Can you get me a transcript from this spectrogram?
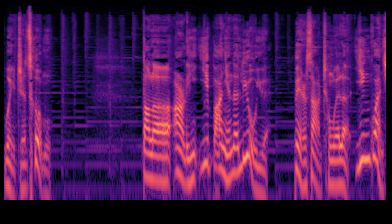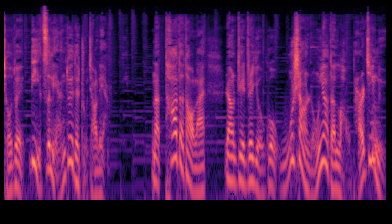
为之侧目。到了二零一八年的六月。贝尔萨成为了英冠球队利兹联队的主教练，那他的到来让这支有过无上荣耀的老牌劲旅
